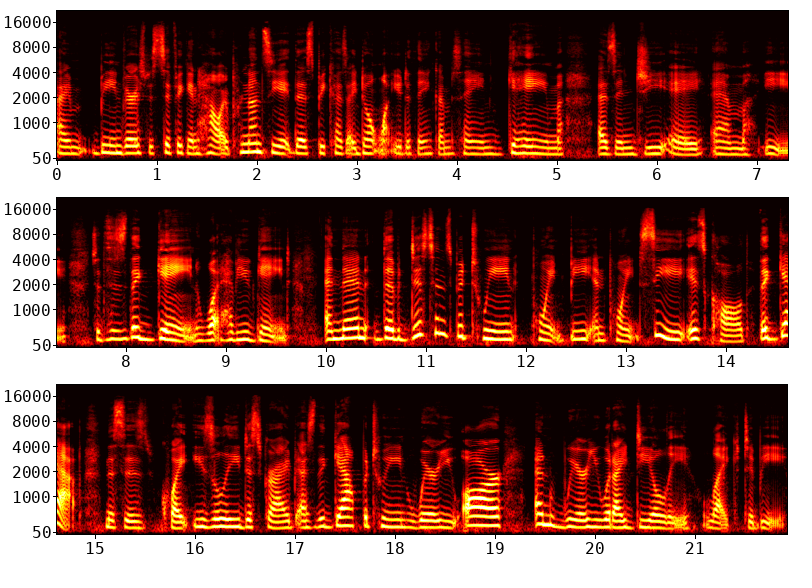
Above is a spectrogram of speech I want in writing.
I'm being very specific in how I pronunciate this because I don't want you to think I'm saying game as in G A M E. So this is the gain. What have you gained? And then the distance between point B and point C is called the gap. This is quite easily described as the gap between where you are and where you would ideally like to be.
